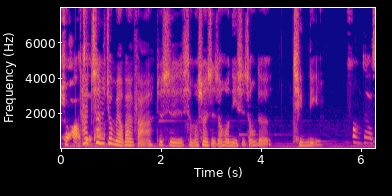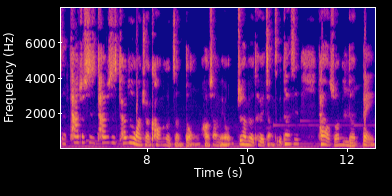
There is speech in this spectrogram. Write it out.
去化它。解是不是就没有办法，就是什么顺时钟或逆时钟的清理？放在身，它就是它就是它就是完全靠那个震动，好像没有，就它没有特别讲这个，但是它有说你的背，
